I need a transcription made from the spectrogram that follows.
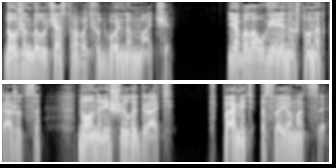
должен был участвовать в футбольном матче. Я была уверена, что он откажется, но он решил играть в память о своем отце.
